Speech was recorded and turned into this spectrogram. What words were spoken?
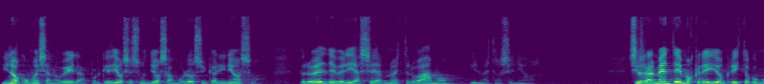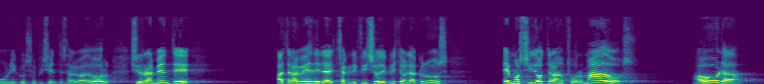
Y no como esa novela, porque Dios es un Dios amoroso y cariñoso, pero Él debería ser nuestro amo y nuestro Señor. Si realmente hemos creído en Cristo como único y suficiente Salvador, si realmente a través del sacrificio de Cristo en la cruz hemos sido transformados, ahora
